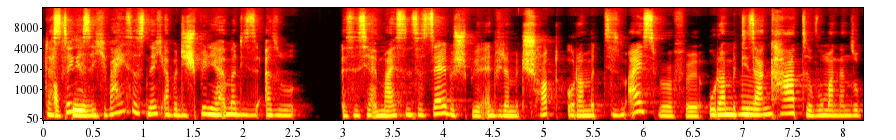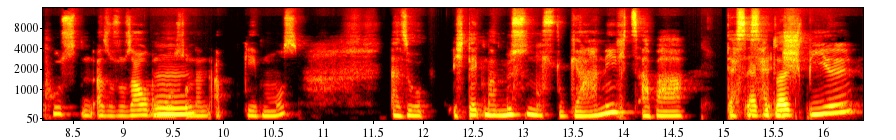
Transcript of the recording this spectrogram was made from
Das Ding ist, ich weiß es nicht, aber die spielen ja immer diese, also es ist ja meistens dasselbe Spiel, entweder mit Shot oder mit diesem Eiswürfel oder mit dieser Mhm. Karte, wo man dann so pusten, also so saugen muss und Mhm. dann abgeben muss. Also ich denke mal, müssen musst du gar nichts, aber das Ja, ist halt ein Spiel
